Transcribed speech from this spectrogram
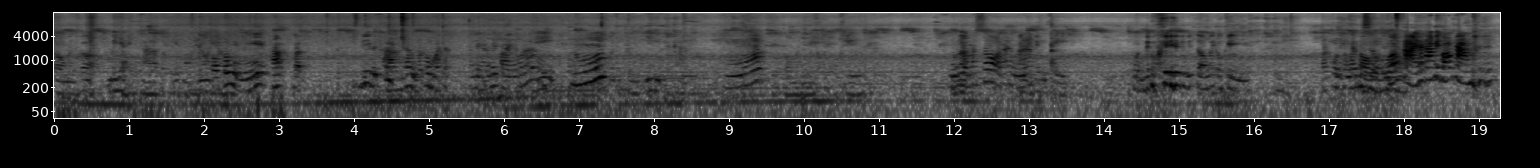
ตองมันก็ไม่ใหญ่นะคะเราก็เล็กน้อยน้อยเราต้องอย่างนี้พักแบบนี่ไปทางท่านก็ต้องมัดอะมันอย่างนั้นไม่ไปนะมั้งนี่หนูก็จะเป็นอีกนะคะหนูตองมันไม่โอเคหนูอย่ามาซ่อนะหนูอันนะนี้ไม่โอเคคนไม่โอเคพี่ตองไม่โอเคบางคนทำไม่ต่อพร้อมขายนะคะไม่พร้อมทำต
